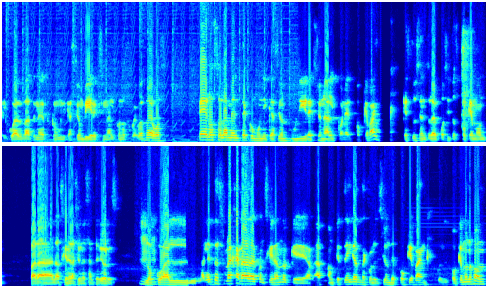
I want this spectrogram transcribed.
el cual va a tener comunicación bidireccional con los juegos nuevos, pero solamente comunicación unidireccional con el Pokébank, que es tu centro de depósitos Pokémon para las generaciones anteriores. Lo cual, la neta, es una jalada considerando que aunque tengas la conexión de Pokébank con el Pokémon Home,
